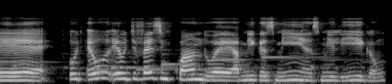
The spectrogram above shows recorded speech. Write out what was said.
É, eu, eu, de vez em quando, é, amigas minhas me ligam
